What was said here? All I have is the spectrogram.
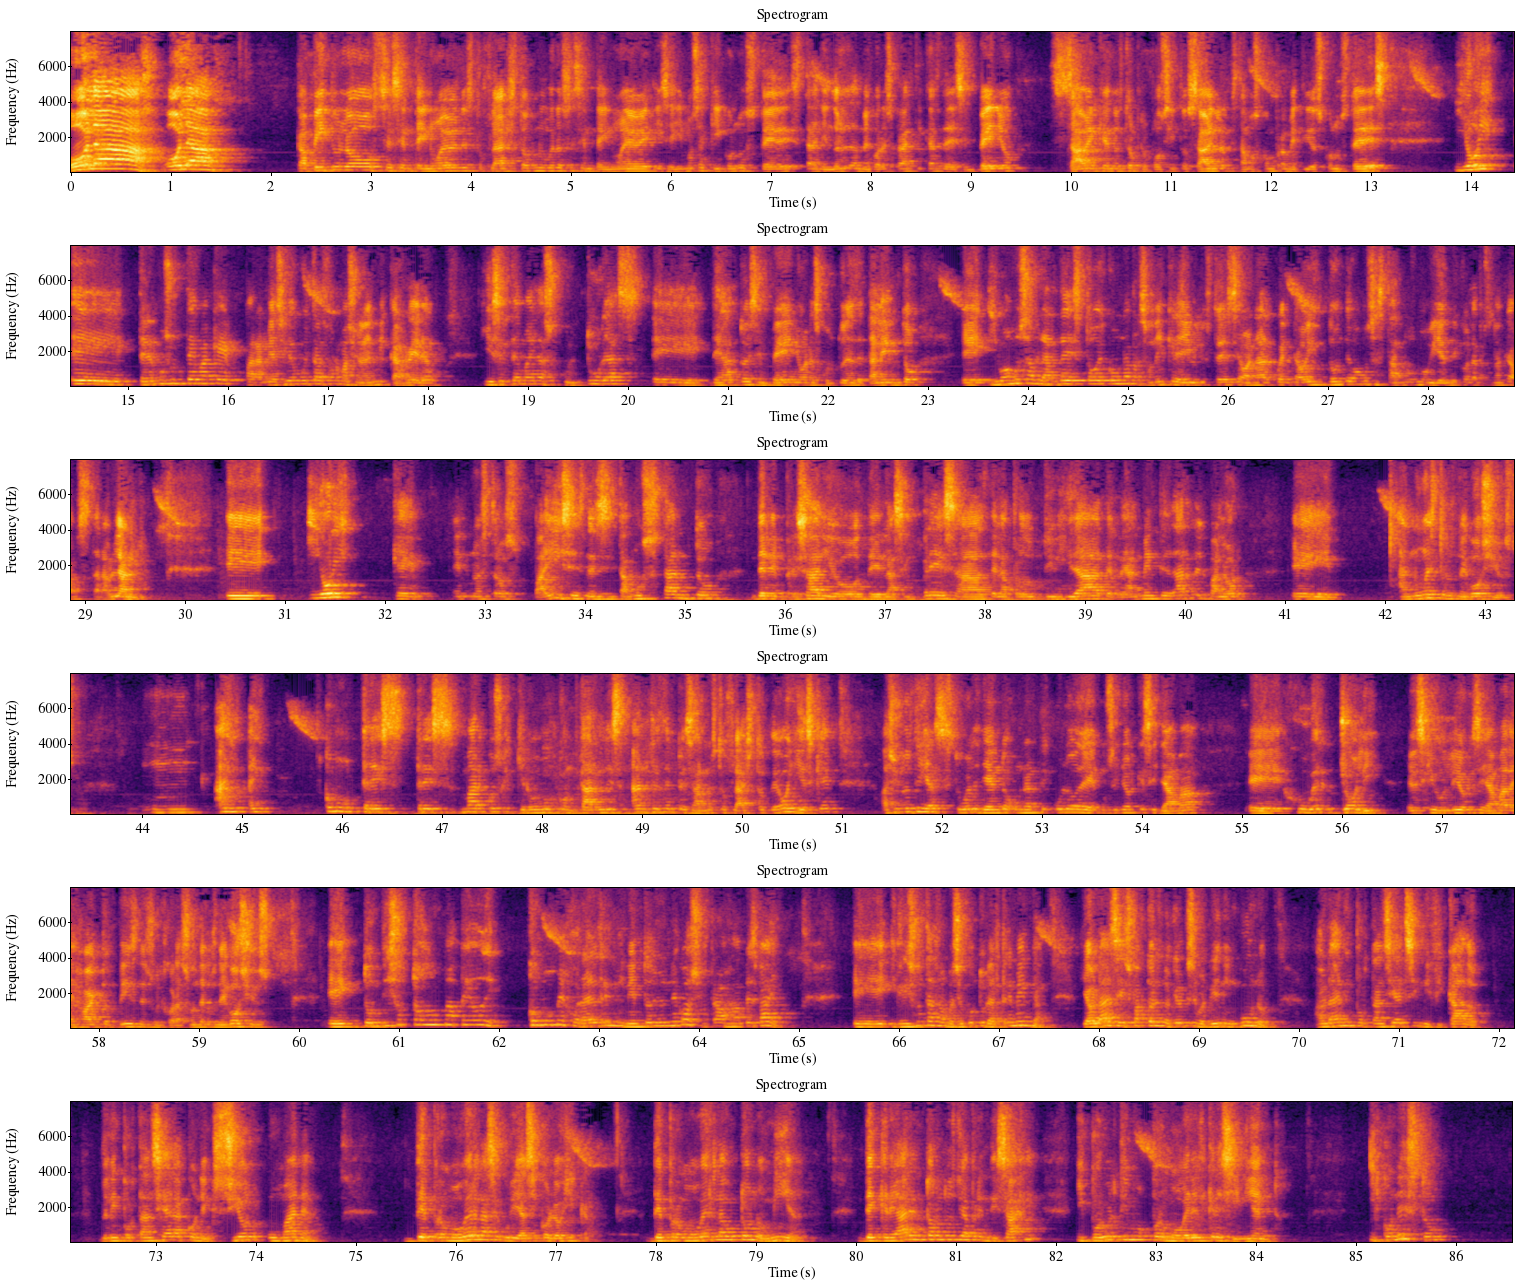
Hola, hola, capítulo 69 de nuestro Flash Talk número 69 y seguimos aquí con ustedes trayéndoles las mejores prácticas de desempeño. Saben que es nuestro propósito, saben lo que estamos comprometidos con ustedes. Y hoy eh, tenemos un tema que para mí ha sido muy transformacional en mi carrera y es el tema de las culturas eh, de alto desempeño, las culturas de talento. Eh, y vamos a hablar de esto hoy con una persona increíble. Ustedes se van a dar cuenta hoy dónde vamos a estarnos moviendo y con la persona que vamos a estar hablando. Eh, y hoy que en nuestros países necesitamos tanto del empresario, de las empresas, de la productividad, de realmente darle el valor eh, a nuestros negocios. Mm, hay, hay como tres, tres marcos que quiero contarles antes de empezar nuestro flash talk de hoy. Y es que Hace unos días estuve leyendo un artículo de un señor que se llama eh, Hubert Joly. Él escribió un libro que se llama The Heart of Business o El corazón de los negocios, eh, donde hizo todo un mapeo de cómo mejorar el rendimiento de un negocio. Trabajaba en Best Buy. Eh, y hizo una transformación cultural tremenda. Y hablaba de seis factores, no quiero que se me olvide ninguno. Habla de la importancia del significado, de la importancia de la conexión humana, de promover la seguridad psicológica, de promover la autonomía, de crear entornos de aprendizaje y por último promover el crecimiento. Y con esto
